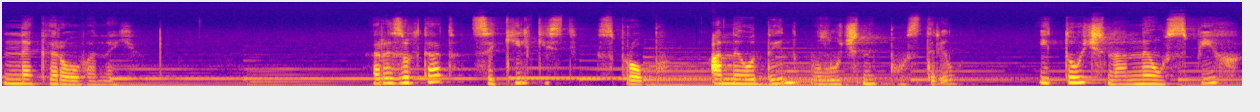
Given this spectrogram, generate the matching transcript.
не керований. Результат це кількість спроб, а не один влучний постріл. І точно не успіх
